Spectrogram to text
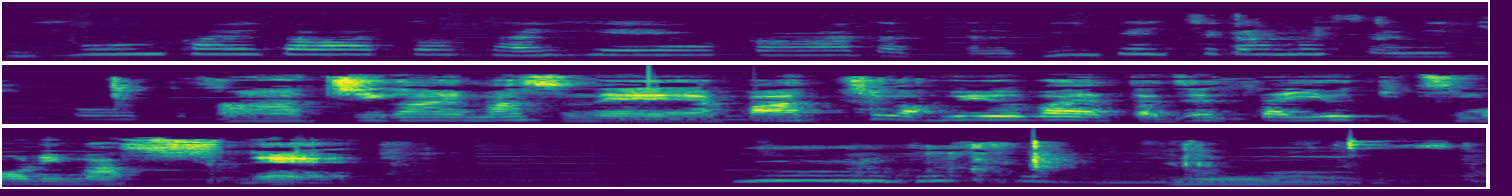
日本海側と太平洋側だったら全然違いますよね、気候とか。ああ、違いますね。やっぱあっちは冬場やったら絶対雪積もりますしね。ねえ、ですようね。ん。そ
